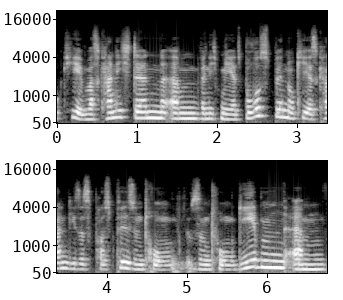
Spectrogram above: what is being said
Okay, was kann ich denn, ähm, wenn ich mir jetzt bewusst bin, okay, es kann dieses Post-Pill-Syndrom Symptom geben, ähm,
